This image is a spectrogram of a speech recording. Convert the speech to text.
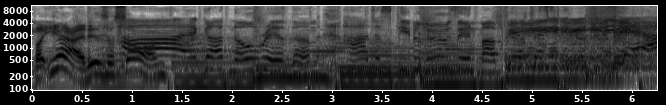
But yeah, it is a song. I got no rhythm. I just keep losing my beat. Yeah,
